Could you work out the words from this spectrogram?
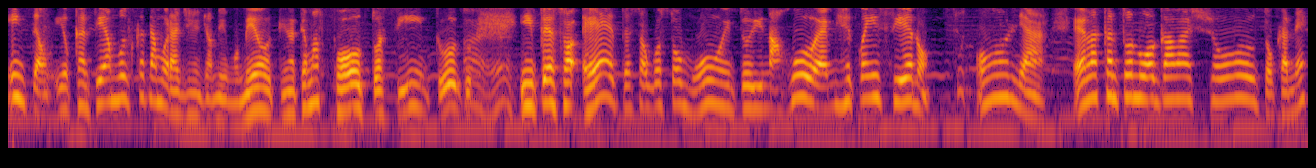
Então, eu cantei a música Namoradinha de um amigo meu, tem até uma foto assim, tudo. E o pessoal, é, o pessoal gostou muito. E na rua eh, me reconheceram. Olha, ela cantou no Ogawa Show, toca, né?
